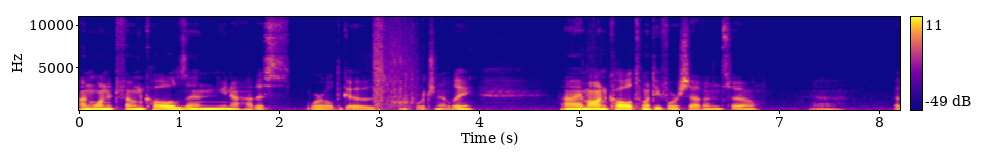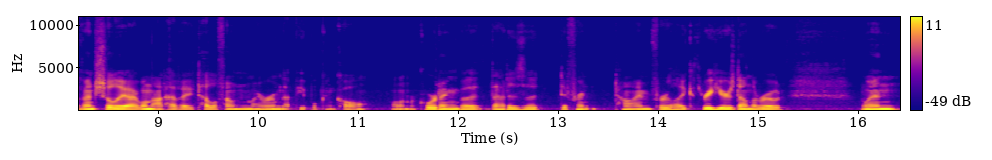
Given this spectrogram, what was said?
Unwanted phone calls, and you know how this world goes, unfortunately. I'm on call 24-7, so uh, eventually I will not have a telephone in my room that people can call while I'm recording, but that is a different time for like three years down the road when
